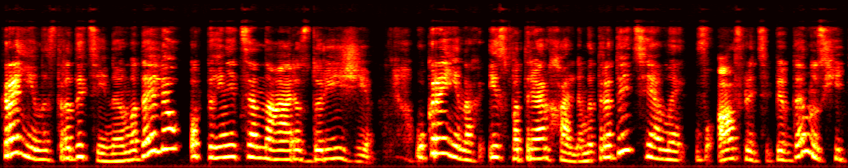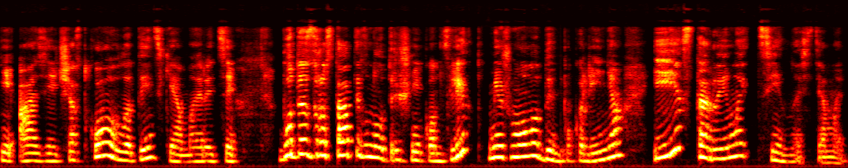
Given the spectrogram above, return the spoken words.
Країни з традиційною моделлю опиняться на роздоріжжі. У країнах із патріархальними традиціями в Африці, Південно-Східній Азії, частково в Латинській Америці буде зростати внутрішній конфлікт між молодим поколінням і старими цінностями.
